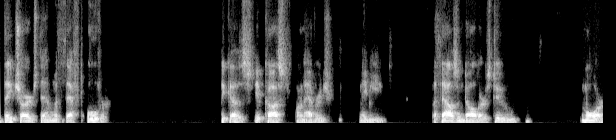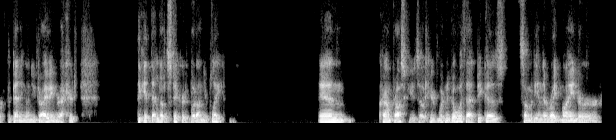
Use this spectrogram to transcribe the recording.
they charged them with theft over. Because it costs on average maybe a thousand dollars to more depending on your driving record to get that little sticker to put on your plate and Crown prosecutors out here wouldn't go with that because somebody in their right mind or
